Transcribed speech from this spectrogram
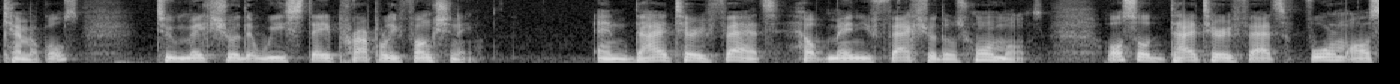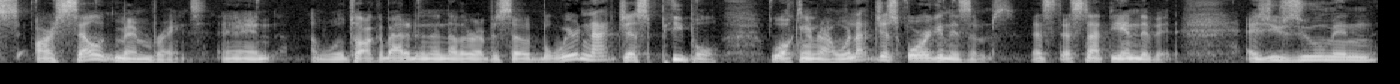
chemicals, to make sure that we stay properly functioning and dietary fats help manufacture those hormones. Also, dietary fats form our cell membranes, and Uh, we'll talk about it in another episode. But we're not just people walking around. We're not just organisms. That's that's not the end of it. As you zoom in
